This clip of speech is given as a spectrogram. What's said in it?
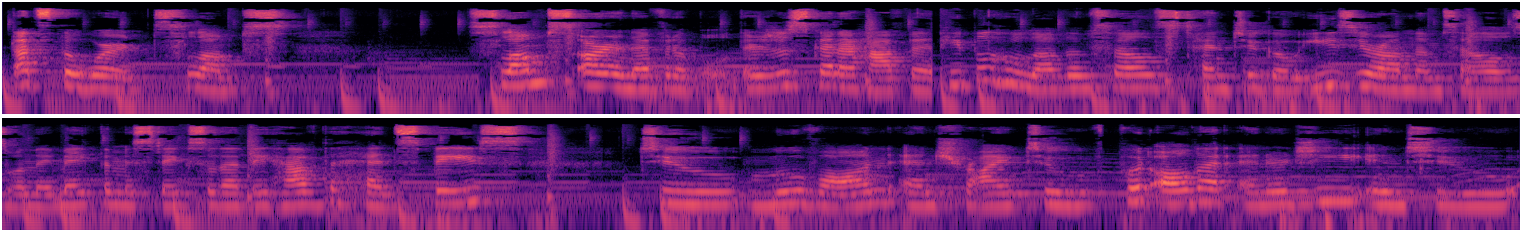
That's the word, slumps slumps are inevitable. They're just gonna happen. People who love themselves tend to go easier on themselves when they make the mistake so that they have the headspace to move on and try to put all that energy into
